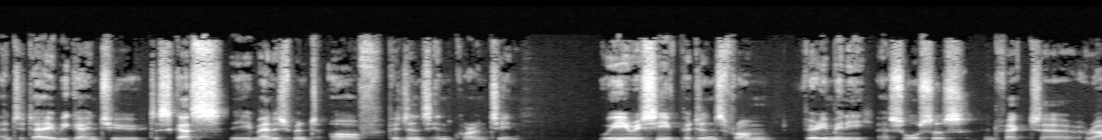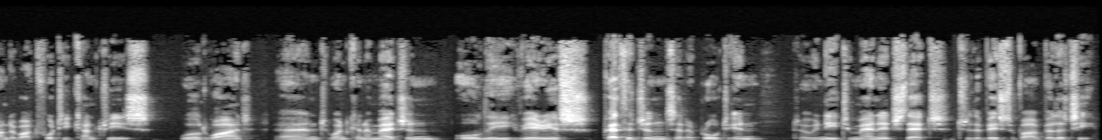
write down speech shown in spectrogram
and today we're going to discuss the management of pigeons in quarantine. We receive pigeons from very many uh, sources, in fact, uh, around about 40 countries worldwide. And one can imagine all the various pathogens that are brought in. So we need to manage that to the best of our ability.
